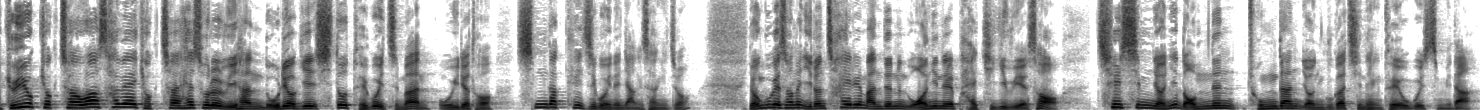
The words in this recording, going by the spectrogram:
교육 격차와 사회 격차 해소를 위한 노력이 시도되고 있지만 오히려 더 심각해지고 있는 양상이죠. 영국에서는 이런 차이를 만드는 원인을 밝히기 위해서 70년이 넘는 종단 연구가 진행돼 오고 있습니다.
